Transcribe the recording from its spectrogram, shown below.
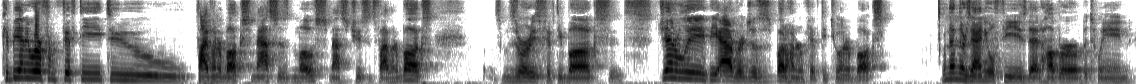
Could be anywhere from 50 to 500 bucks. Mass is the most. Massachusetts 500 bucks. Missouri is 50 bucks. It's generally the average is about 150, 200 bucks. And then there's annual fees that hover between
